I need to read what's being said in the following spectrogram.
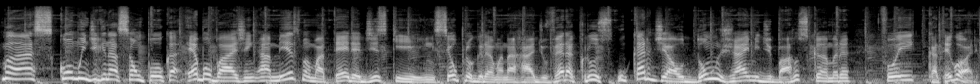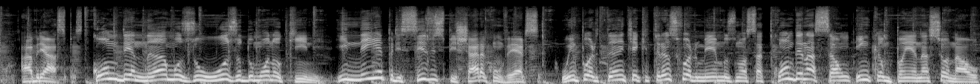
Mas, como indignação pouca é bobagem, a mesma matéria diz que, em seu programa na rádio Vera Cruz, o cardeal Dom Jaime de Barros Câmara foi categórico. Abre aspas. Condenamos o uso do monokini e nem é preciso espichar a conversa. O importante é que transformemos nossa condenação em campanha nacional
